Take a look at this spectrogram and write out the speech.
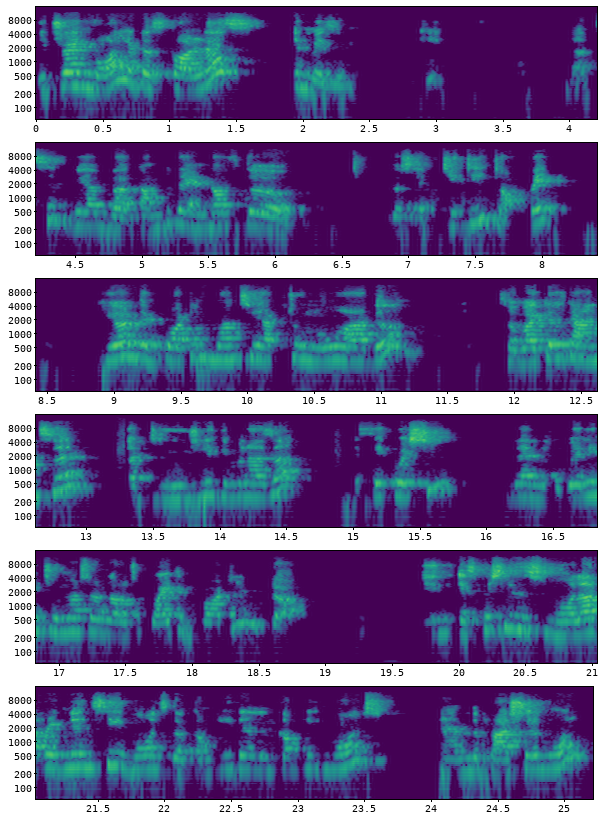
uterine wall. It is called as invasive. Okay, that's it. We have uh, come to the end of the this FGT topic. Here the important ones you have to know are the cervical cancer that's usually given as a essay question. Then ovarian tumors are also quite important. Uh, in, especially the smaller pregnancy moles, the complete and incomplete moles, and the partial mole.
